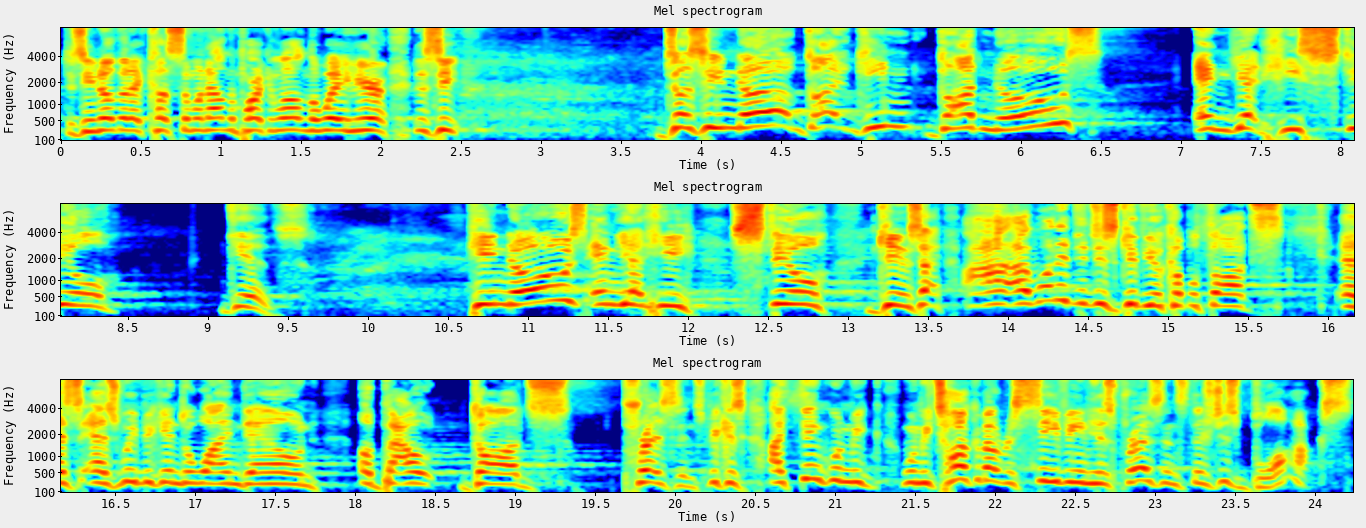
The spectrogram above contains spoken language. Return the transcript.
Does he know that I cussed someone out in the parking lot on the way here? Does he does he know God, he, God knows and yet he still gives he knows and yet he still gives I, I, wanted to just give you a couple thoughts as, as we begin to wind down about God's presence because I think when we when we talk about receiving his presence there's just blocks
